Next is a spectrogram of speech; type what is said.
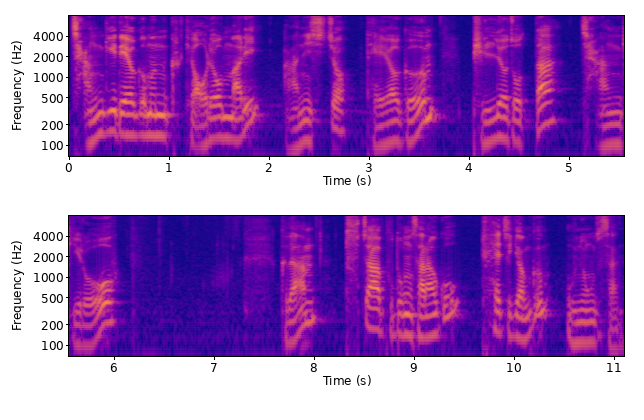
장기 대여금은 그렇게 어려운 말이 아니시죠? 대여금 빌려줬다 장기로. 그 다음 투자 부동산하고 퇴직연금 운용자산.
